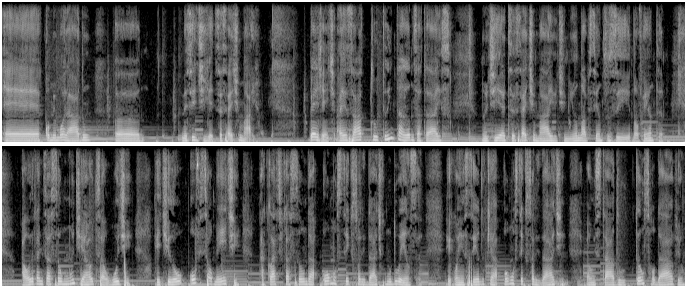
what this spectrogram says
é comemorado uh, nesse dia, 17 de maio. Bem, gente, há exato 30 anos atrás, no dia 17 de maio de 1990, a Organização Mundial de Saúde retirou oficialmente a classificação da homossexualidade como doença, reconhecendo que a homossexualidade é um estado tão saudável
